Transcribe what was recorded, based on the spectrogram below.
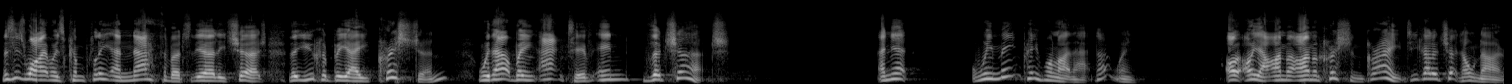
This is why it was complete anathema to the early church that you could be a Christian without being active in the church. And yet, we meet people like that, don't we? Oh, oh yeah, I'm a, I'm a Christian. Great. Do you go to church? Oh, no.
